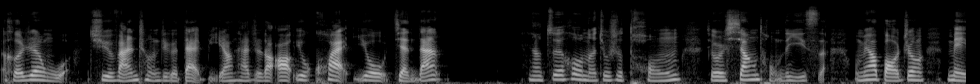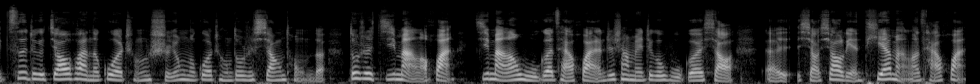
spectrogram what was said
和任务去完成这个代币，让他知道哦，又快又简单。那最后呢，就是同，就是相同的意思。我们要保证每次这个交换的过程、使用的过程都是相同的，都是积满了换，积满了五个才换。这上面这个五个小呃小笑脸贴满了才换，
